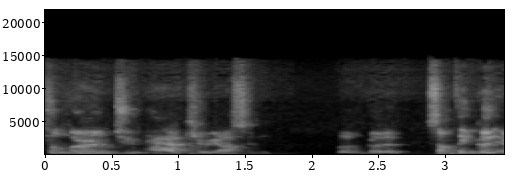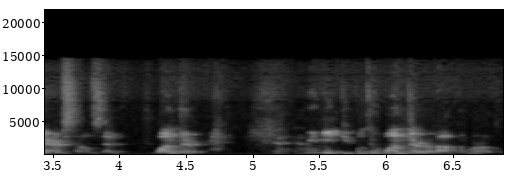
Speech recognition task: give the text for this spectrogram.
to learn to have curiosity. We'll go to something good Aristotle said, wonder. We need people to wonder about the world.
